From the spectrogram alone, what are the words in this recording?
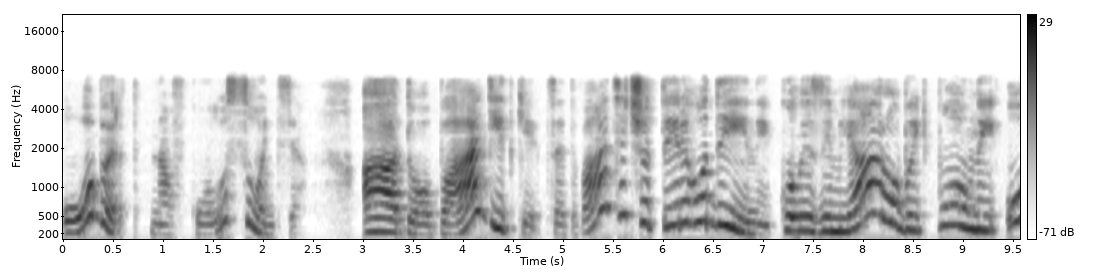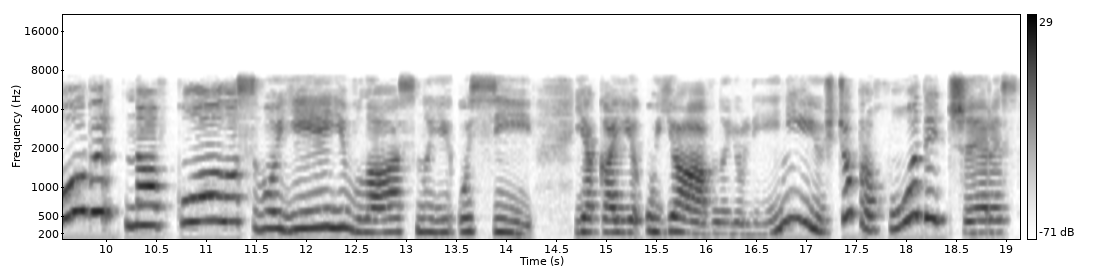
оберт навколо Сонця. А доба, дітки, це 24 години, коли Земля робить повний оберт навколо своєї власної осі, яка є уявною лінією, що проходить через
